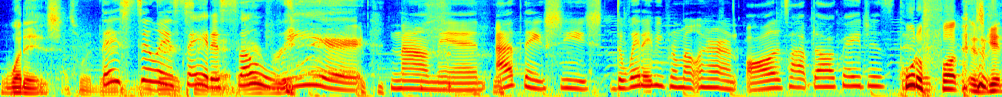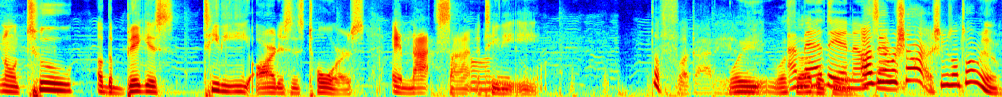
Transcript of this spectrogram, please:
what is? That's what They Derek- still ain't say it. It's so every- weird. nah, man. I think she, sh the way they be promoting her on all the top dog pages. Who the that is- fuck is getting on two of the biggest TDE artists' tours and not signed all to TDE? do. The fuck out of here. What you- what's I'm the mad other they announced Isaiah. Rashad, she was on tour with him.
